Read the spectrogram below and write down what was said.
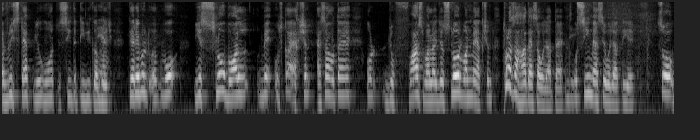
every step you want see the V coverage. Able to. uh, वो ये स्लो बॉल में उसका एक्शन ऐसा होता है और जो फास्ट वाला जो स्लोअर वन में एक्शन थोड़ा सा हाथ ऐसा हो जाता है। वो सीम ऐसे हो जाती है। सो so,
